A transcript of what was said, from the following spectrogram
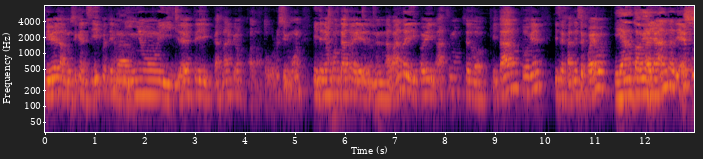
vive la música en sí, pues tiene Claro. un niño y de este, y carnal, que a la torre, Simón. Y tenía un contrato en, en la banda y hoy, ah, se lo quitaron, todo bien, y se jaló y se fue, güey. Y ya anda todavía. Allá anda, viejo.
